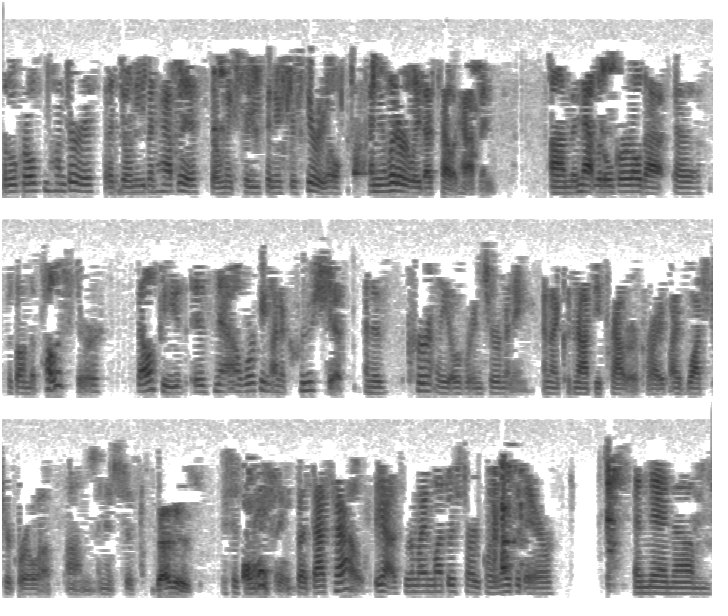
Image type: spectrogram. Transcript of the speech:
little girls in Honduras that don't even have this, so make sure you finish your cereal. I mean, literally that's how it happened. Um, and that little girl that, uh, was on the poster, Belkis is now working on a cruise ship and is currently over in Germany. And I could not be prouder of her. I've, I've watched her grow up, um, and it's just That is it's just Awesome. amazing. But that's how, yeah. So then my mother started going over there, and then um,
